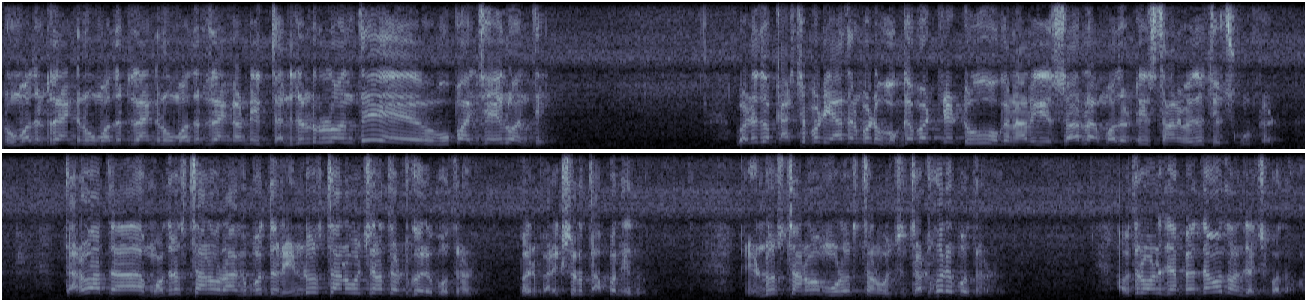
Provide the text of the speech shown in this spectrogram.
నువ్వు మొదటి ర్యాంక్ నువ్వు మొదటి ర్యాంక్ నువ్వు మొదటి ర్యాంక్ అంటే తల్లిదండ్రులు అంతే ఉపాధ్యాయులు అంతే. వాడు ఏదో కష్టపడి యాతన పడి ఒగ్గబట్టినట్టు ఒక నాలుగైదు సార్లు ఆ మొదటి స్థానం ఏదో తెచ్చుకుంటాడు. తర్వాత మొదటి స్థానం రాకపోతే రెండో స్థానం వచ్చినా తట్టుకోలేకపోతున్నాడు. మరి పరీక్షలో తప్పలేదు. రెండో స్థానమో మూడో స్థానం వచ్చింది తట్టుకోలేకపోతున్నాడు. అవతల వాడిని చంపేద్దామో తాను చచ్చిపోదామా?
